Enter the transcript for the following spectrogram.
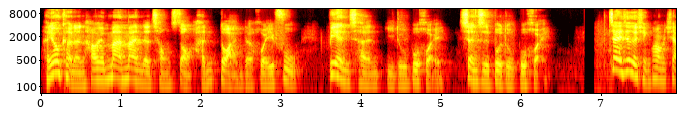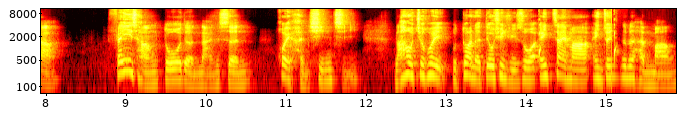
很有可能他会慢慢的从这种很短的回复变成已读不回，甚至不读不回。在这个情况下。非常多的男生会很心急，然后就会不断的丢讯息说：“哎，在吗？哎，你最近是不是很忙？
